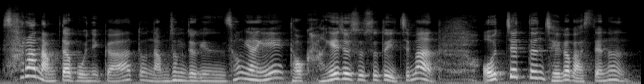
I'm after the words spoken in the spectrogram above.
살아남다 보니까 또 남성적인 성향이 더 강해졌을 수도 있지만 어쨌든 제가 봤을 때는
